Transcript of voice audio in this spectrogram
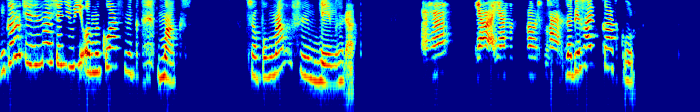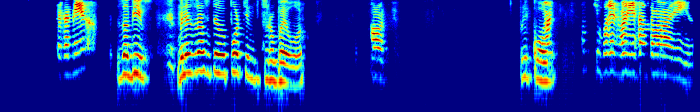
Ну, коротше, зі мною сьогодні мій однокласник Макс. Що, погнали в Шрімгейм грати? Ага. Я, я тут фронтмен. Забігай в катку. Забіг? Забіг. Мене зразу телепортінг зробило. От. Прикол. Ти будеш вирізати моноліз.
